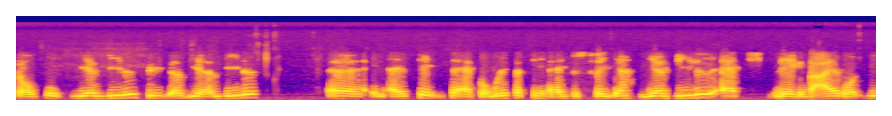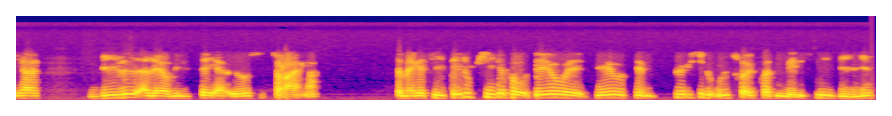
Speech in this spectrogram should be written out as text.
skovbrug, vi har vildet byer, vi har vildet øh, en adskillelse af boligkvarterer og industrier. Vi har vildet at lægge veje rundt. Vi har villet at lave militære øvelsesterrænger. Så man kan sige, at det du kigger på, det er jo det, er jo det fysiske udtryk for den menneskelige vilje.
